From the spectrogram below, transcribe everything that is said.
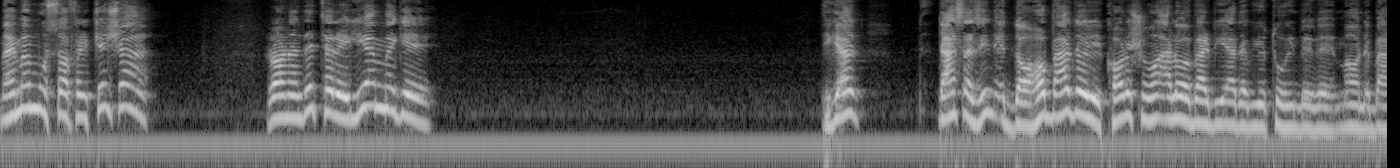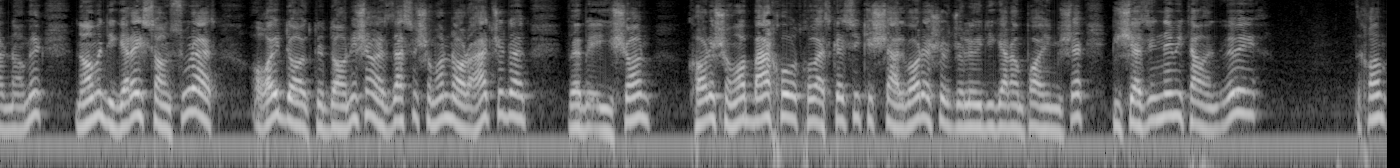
من من مسافر کشم راننده تریلی هم مگه؟ دیگر دست از این ادعاها بردارید. کار شما علاوه بر بیادبی و توهین به مان برنامه نام دیگرش سانسور است. آقای دکتر دانش هم از دست شما ناراحت شدند و به ایشان کار شما برخورد. خب از کسی که شلوارش رو جلوی دیگران پایین میشه بیش از این نمی‌توان ببین می‌خوام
